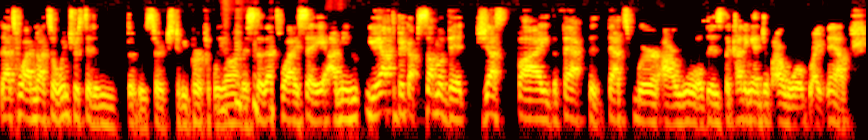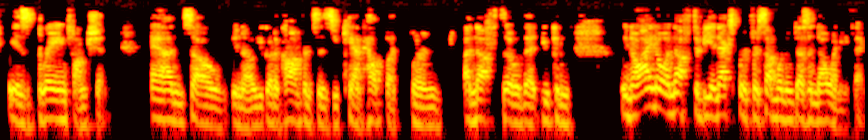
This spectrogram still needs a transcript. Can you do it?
that's why I'm not so interested in the research, to be perfectly honest. so that's why I say, I mean, you have to pick up some of it just by the fact that that's where our world is. The cutting edge of our world right now is brain function. And so, you know, you go to conferences, you can't help but learn enough so that you can, you know, I know enough to be an expert for someone who doesn't know anything,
